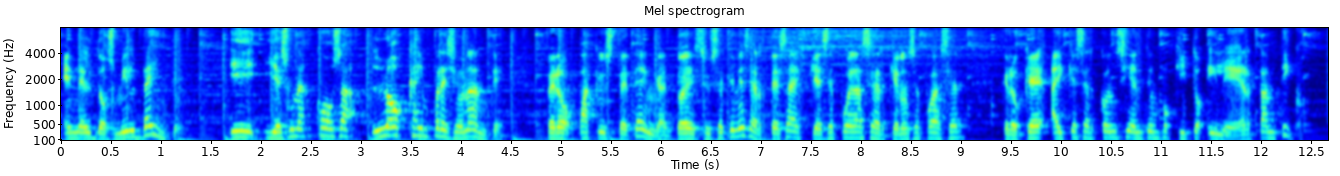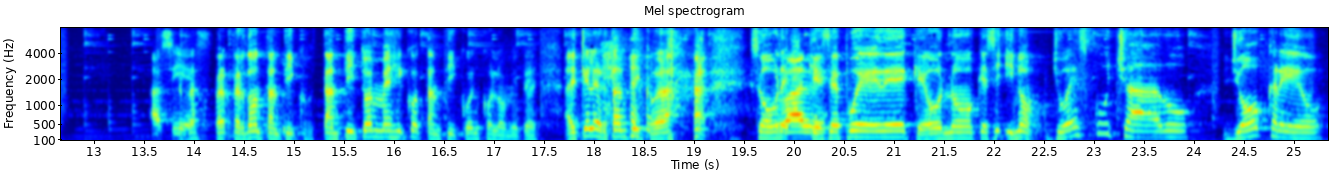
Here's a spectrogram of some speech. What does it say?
en el 2020. Y, y es una cosa loca, impresionante. Pero para que usted tenga, entonces, si usted tiene certeza de qué se puede hacer, qué no se puede hacer, creo que hay que ser consciente un poquito y leer tantico. Así es. perdón, tantico. Tantito en México, tantico en Colombia. hay que leer tantico sobre qué se puede, qué o no, qué sí. Y no, yo he escuchado, yo creo,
